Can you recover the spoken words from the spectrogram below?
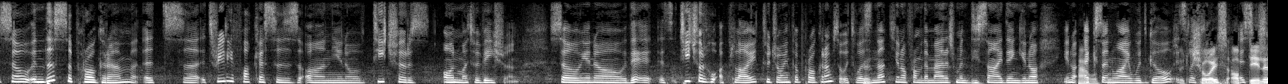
So in this uh, program, it's uh, it really focuses on you know teachers' own motivation. So you know, they, it's a teacher who applied to join the program. So it was Okay. not you know from the management deciding you know you know X and Y would go. So it's like choice, it's opt in as a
